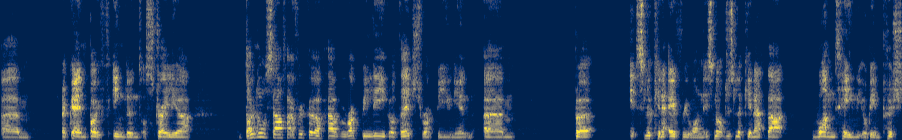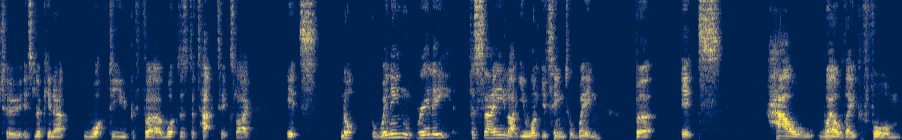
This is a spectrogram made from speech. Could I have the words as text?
Um, again, both England, Australia. Don't know if South Africa have a rugby league or they're just rugby union. Um, but it's looking at everyone. It's not just looking at that one team that you're being pushed to. It's looking at what do you prefer? What does the tactics like? It's not winning really per se. Like you want your team to win, but it's how well they perform.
